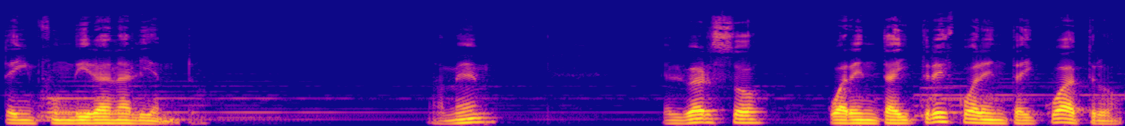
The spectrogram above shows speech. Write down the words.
te infundirán aliento. Amén. El verso 43-44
